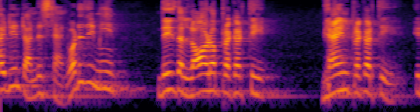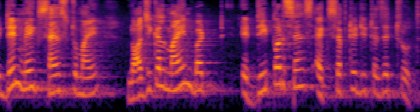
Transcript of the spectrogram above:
आई डेंट अंडरस्टैंड वॉट इज ई मीन There is the Lord of Prakriti, behind Prakriti. It didn't make sense to my logical mind, but a deeper sense accepted it as a truth.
